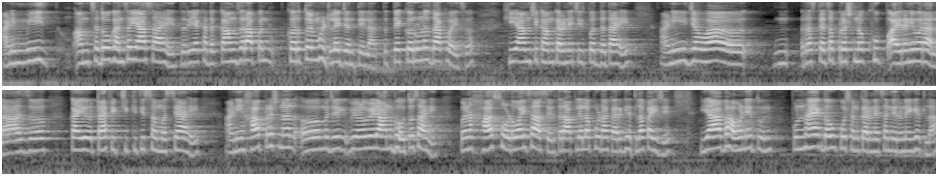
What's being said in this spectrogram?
आणि मी आमच्या दोघांचंही असं आहे तर एखादं काम जर आपण करतोय म्हटलंय जनतेला तर ते करूनच दाखवायचं. ही आमची काम करण्याची पद्धत आहे. आणि जेव्हा रस्त्याचा प्रश्न खूप आयरणीवर आला. आज काय ट्रॅफिकची किती समस्या आहे? आणि हा प्रश्न म्हणजे वेळोवेळी अनुभवतोच आहे. पण हा सोडवायचा असेल तर आपल्याला पुढाकार घेतला पाहिजे. या भावनेतून पुन्हा एकदा उपोषण करण्याचा निर्णय घेतला.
